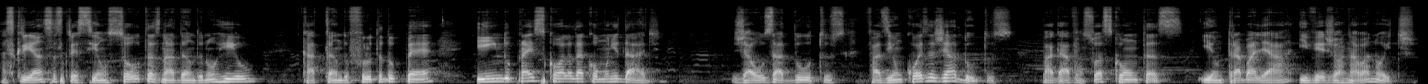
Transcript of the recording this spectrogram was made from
As crianças cresciam soltas nadando no rio, catando fruta do pé e indo para a escola da comunidade. Já os adultos faziam coisas de adultos, pagavam suas contas, iam trabalhar e ver jornal à noite.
